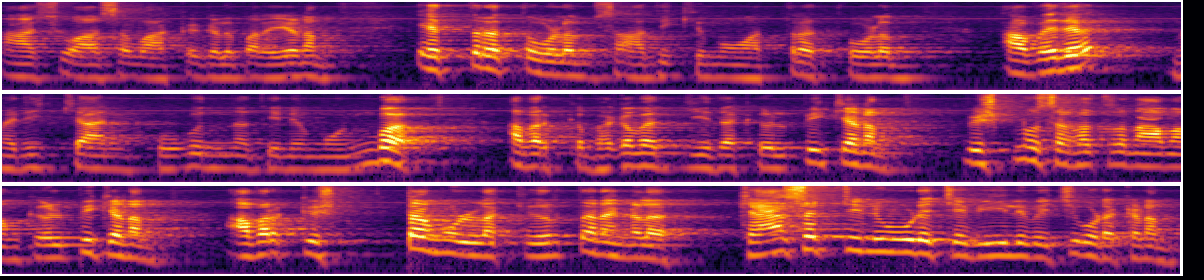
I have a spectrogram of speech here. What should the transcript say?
ആശ്വാസവാക്കുകൾ പറയണം. എത്രത്തോളം സാധിക്കുമോ അത്രത്തോളം അവർ മരിക്കാൻ പോകുന്നതിന് മുൻപ് അവർക്ക് ഭഗവത്ഗീത കേൾപ്പിക്കണം. വിഷ്ണു സഹസ്രനാമം കേൾപ്പിക്കണം. അവർക്കിഷ്ടമുള്ള കീർത്തനങ്ങൾ കാസറ്റിലൂടെ ചെവിയിൽ വെച്ച് കൊടുക്കണം.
